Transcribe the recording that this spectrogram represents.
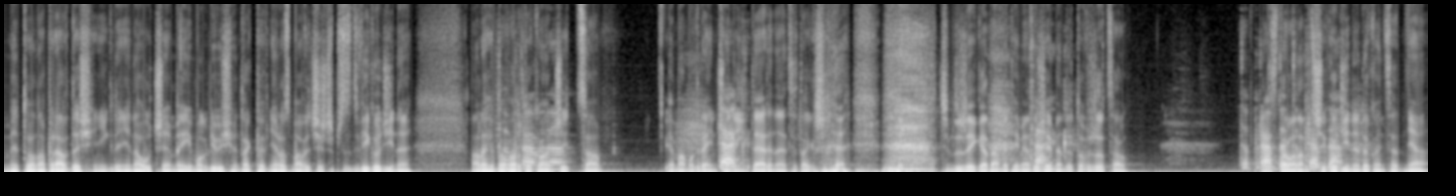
My to naprawdę się nigdy nie nauczymy i moglibyśmy tak pewnie rozmawiać jeszcze przez dwie godziny, ale chyba To warto prawda. kończyć, co? Ja mam ograniczony Tak. internet, także czym dłużej gadamy, tym ja dłużej Tak. będę to wrzucał. To prawda, Zostało nam 3 prawda. godziny do końca dnia.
